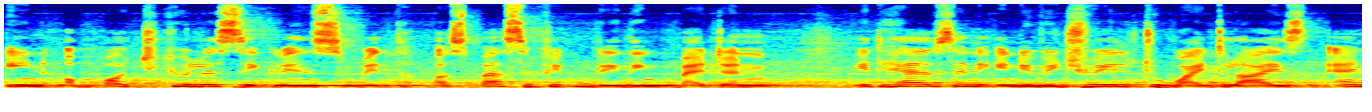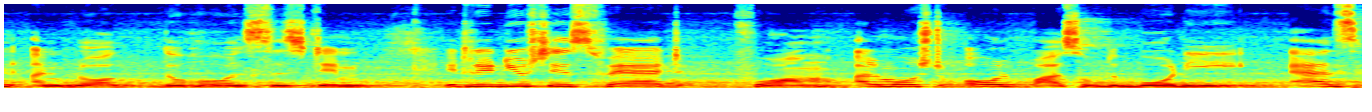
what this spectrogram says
in a particular sequence with a specific breathing pattern. It helps an individual to vitalize and unblock the whole system. It reduces fat from almost all parts of the body as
